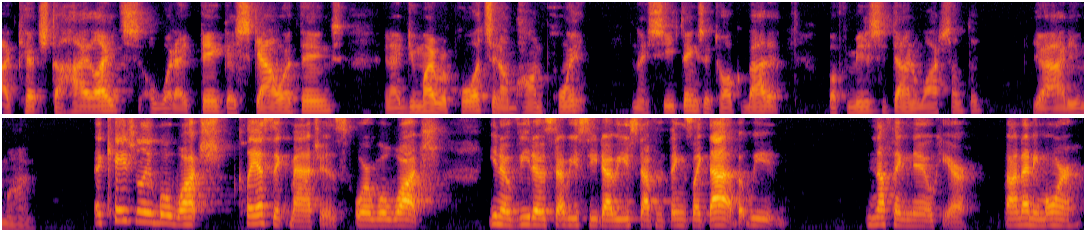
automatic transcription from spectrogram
I catch the highlights of what I think. I scour things, and I do my reports, and I'm on point, and I see things. I talk about it. But for me to sit down and watch something, yeah, out of your mind. occasionally we'll watch classic matches or we'll watch you know vito's wcw stuff and things like that but we nothing new here not anymore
